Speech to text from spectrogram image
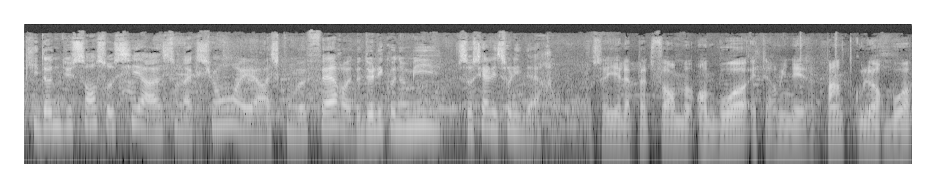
qui donne du sens aussi à son action et à ce qu'on veut faire de l'économie sociale et solidaire. Ça y est, la plateforme en bois est terminée. Peinte couleur bois.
